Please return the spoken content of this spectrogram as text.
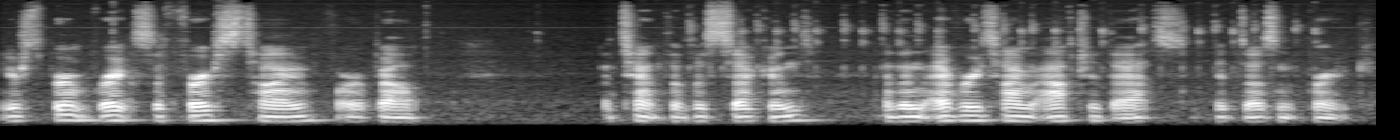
your sprint breaks the first time for about a tenth of a second, and then every time after that, it doesn't break.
